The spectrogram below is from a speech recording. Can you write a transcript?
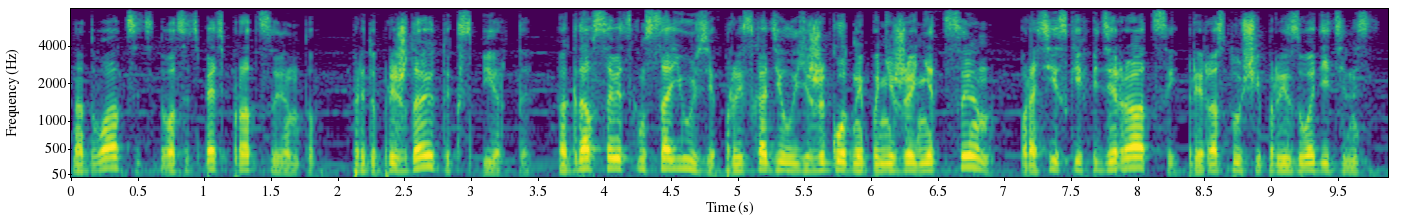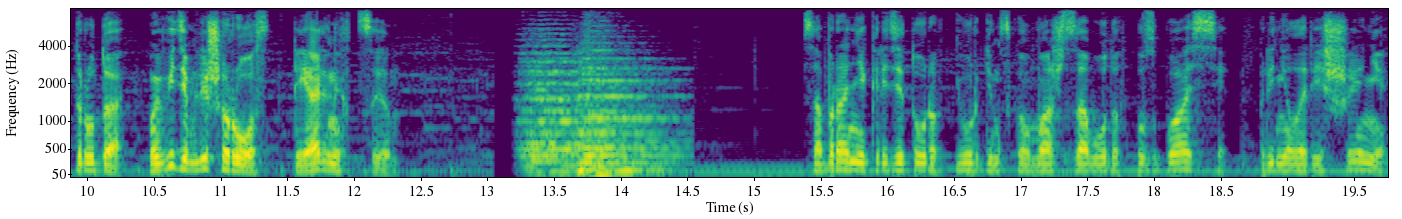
на 20-25%, предупреждают эксперты. Когда в Советском Союзе происходило ежегодное понижение цен, в Российской Федерации при растущей производительности труда мы видим лишь рост реальных цен. Собрание кредиторов Юргенского машзавода в Кузбассе приняло решение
